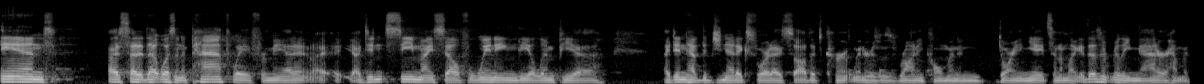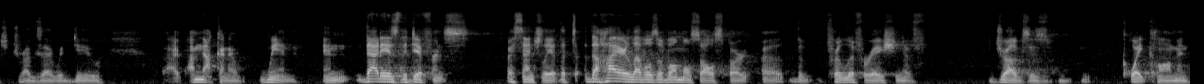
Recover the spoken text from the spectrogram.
And I decided that wasn't a pathway for me. I didn't, I, I didn't see myself winning the Olympia I didn't have the genetics for it. I saw the current winners was Ronnie Coleman and Dorian Yates, and I'm like, it doesn't really matter how much drugs I would do. I, am not going to win, and that is the difference. Essentially, at the, t- the higher levels of almost all sport, uh, the proliferation of drugs is quite common.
